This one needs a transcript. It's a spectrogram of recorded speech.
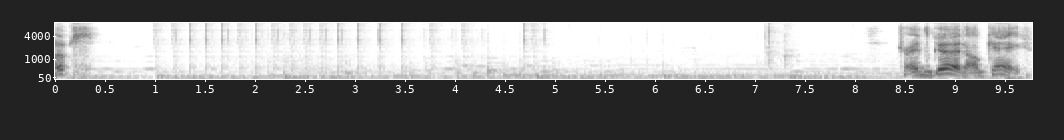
Oops. Trade's good, okay.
